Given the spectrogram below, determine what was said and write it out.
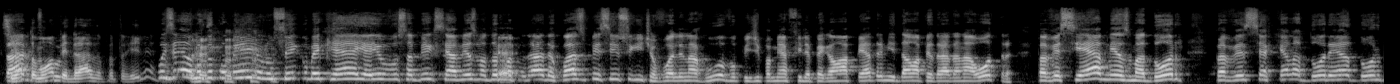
Você já tomou tipo... uma pedrada na panturrilha? Pois é, eu nunca tomei, eu não sei como é que é, e aí eu vou saber se é a mesma dor de é. uma pedrada. Eu quase pensei o seguinte: eu vou ali na rua, vou pedir para minha filha pegar uma pedra e me dar uma pedrada na outra, para ver se é a mesma dor, para ver se aquela dor é a dor.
